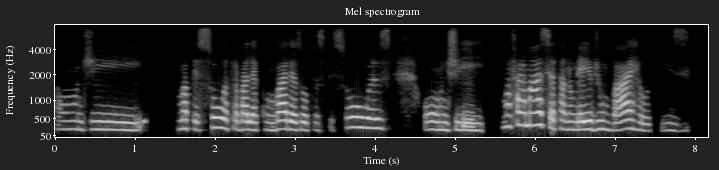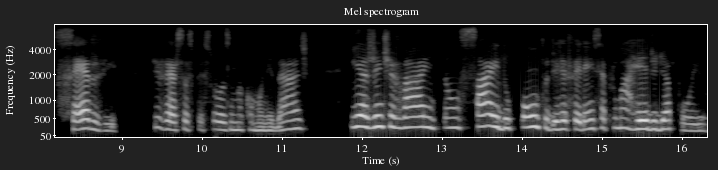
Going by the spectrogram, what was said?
onde uma pessoa trabalha com várias outras pessoas, onde uma farmácia está no meio de um bairro que serve diversas pessoas numa comunidade. E a gente vai, então, sai do ponto de referência para uma rede de apoio.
